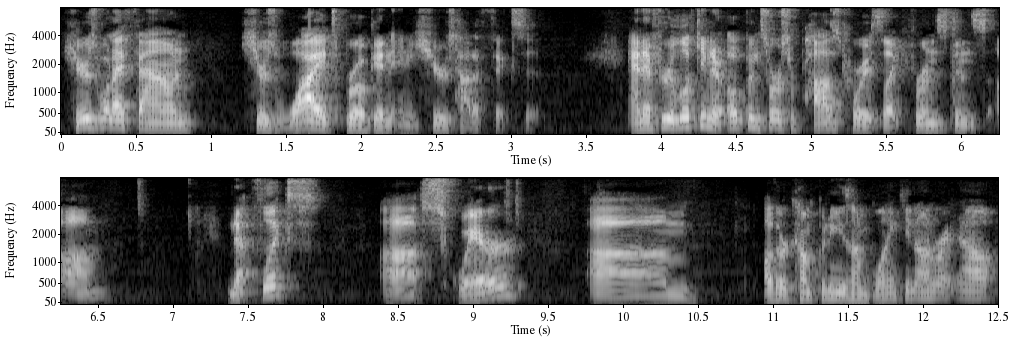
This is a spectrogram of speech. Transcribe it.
here's what I found, here's why it's broken, and here's how to fix it. And if you're looking at open source repositories, like for instance, um, Netflix, uh, Square, um, other companies I'm blanking on right now,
